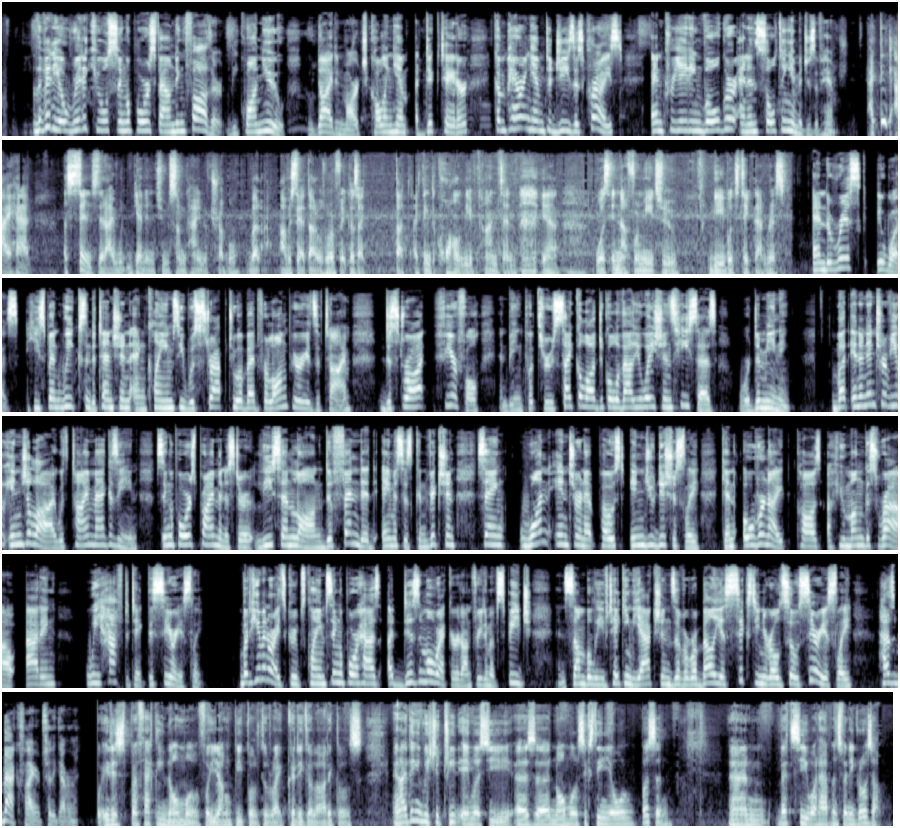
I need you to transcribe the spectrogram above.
The video ridicules Singapore's founding father, Lee Kuan Yew, who died in March, calling him a dictator, comparing him to Jesus Christ, and creating vulgar and insulting images of him. I think I had a sense that I would get into some kind of trouble, but obviously I thought it was worth it because I thought I think the quality of content, yeah, was enough for me to be able to take that risk. And a risk it was. He spent weeks in detention and claims he was strapped to a bed for long periods of time, distraught, fearful, and being put through psychological evaluations he says were demeaning. But in an interview in July with Time magazine, Singapore's Prime Minister Lee Hsien Loong defended Amos's conviction, saying one internet post injudiciously can overnight cause a humongous row, adding, we have to take this seriously. But human rights groups claim Singapore has a dismal record on freedom of speech, and some believe taking the actions of a rebellious 16-year-old so seriously has backfired for the government. It is perfectly normal for young people to write critical articles. And I think we should treat Amos Yee as a normal 16-year-old person. And let's see what happens when he grows up.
